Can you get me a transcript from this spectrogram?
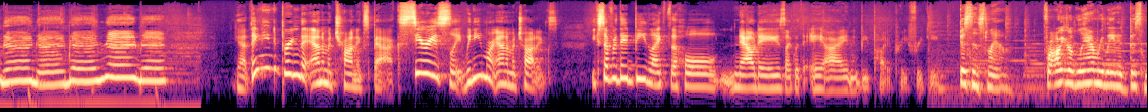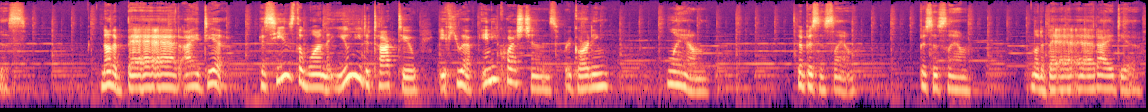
they need to bring the animatronics back. Seriously, we need more animatronics. Except for they'd be like the whole nowadays, like with AI, and it'd be probably pretty freaky. Business lamb. For all your lamb related business. Not a bad idea, because he is the one that you need to talk to if you have any questions regarding lamb. The business lamb. Business lamb. Not a bad idea.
